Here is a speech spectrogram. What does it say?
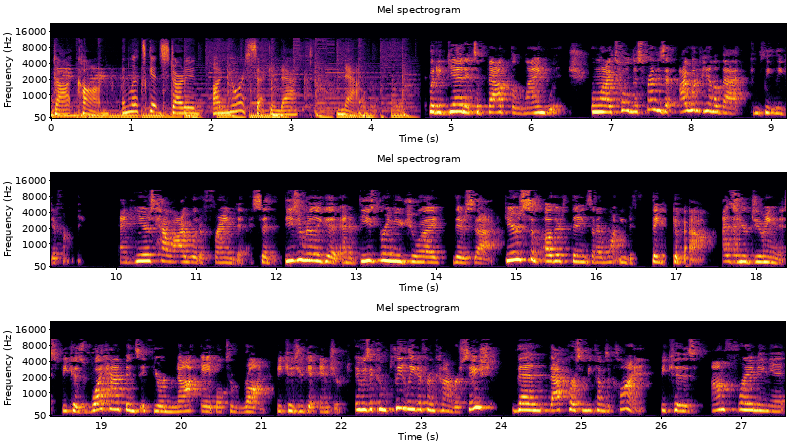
dot com. And let's get started on your second act now. But again, it's about the language. And what I told this friend is that I would have handled that completely differently. And here's how I would have framed it. I said, these are really good. And if these bring you joy, there's that. Here's some other things that I want you to think about as you're doing this, because what happens if you're not able to run because you get injured? It was a completely different conversation. Then that person becomes a client because I'm framing it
